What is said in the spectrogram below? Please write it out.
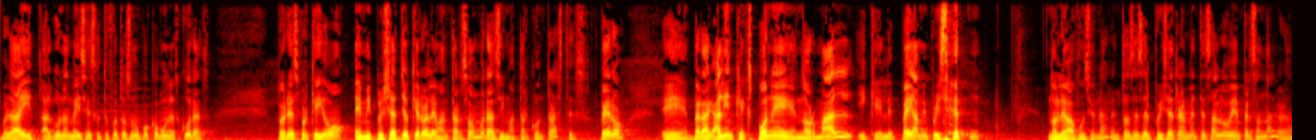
¿verdad? Y algunos me dicen que tus fotos son un poco muy oscuras. Pero es porque yo, en mi preset, yo quiero levantar sombras y matar contrastes. Pero, eh, ¿verdad? Alguien que expone normal y que le pega mi preset, no le va a funcionar. Entonces, el preset realmente es algo bien personal, ¿verdad?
